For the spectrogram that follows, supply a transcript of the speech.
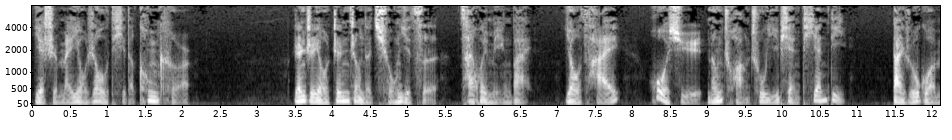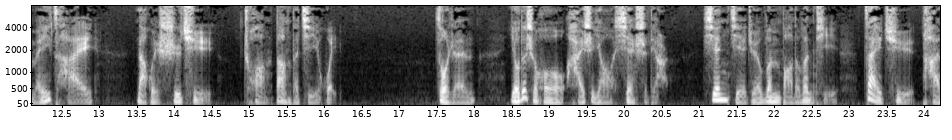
也是没有肉体的空壳。人只有真正的穷一次，才会明白，有才或许能闯出一片天地，但如果没才，那会失去闯荡的机会。做人，有的时候还是要现实点儿。先解决温饱的问题，再去谈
